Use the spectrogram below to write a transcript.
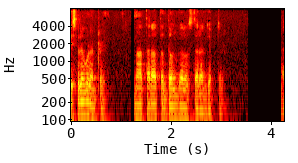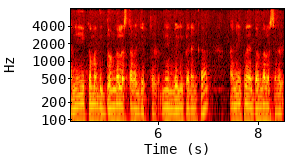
ఈశ్వరం కూడా అంటాడు నా తర్వాత దొంగలు వస్తారని చెప్తాడు అనేక మంది దొంగలు వస్తారని చెప్తాడు. నేను వెళ్ళిపోయాక అనేక మంది దొంగలు వస్తున్నాడు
